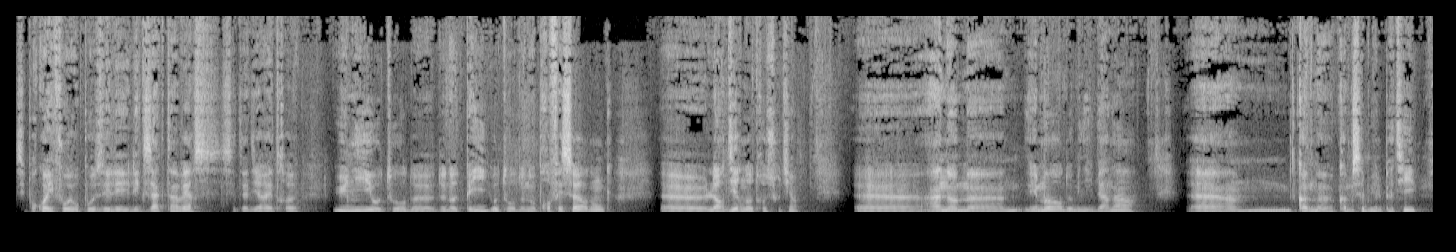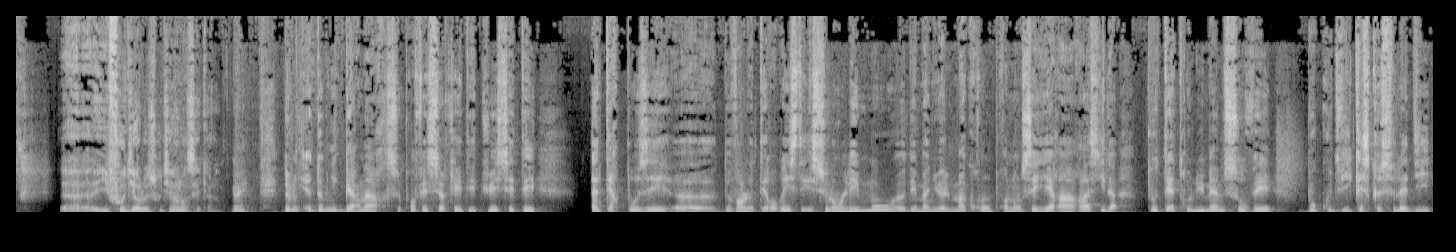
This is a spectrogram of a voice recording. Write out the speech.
C'est pourquoi il faut opposer l'exact inverse, c'est-à-dire être unis autour de, notre pays, autour de nos professeurs, donc, euh, leur dire notre soutien. Euh, un homme euh, est mort, Dominique Bernard, comme, Samuel Paty. il faut dire le soutien dans ces cas-là. Dominique Bernard, ce professeur qui a été tué, c'était interposé euh, devant le terroriste et selon les mots euh, d'Emmanuel Macron prononcés hier à Arras, il a peut-être lui-même sauvé beaucoup de vies. Qu'est-ce que cela dit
